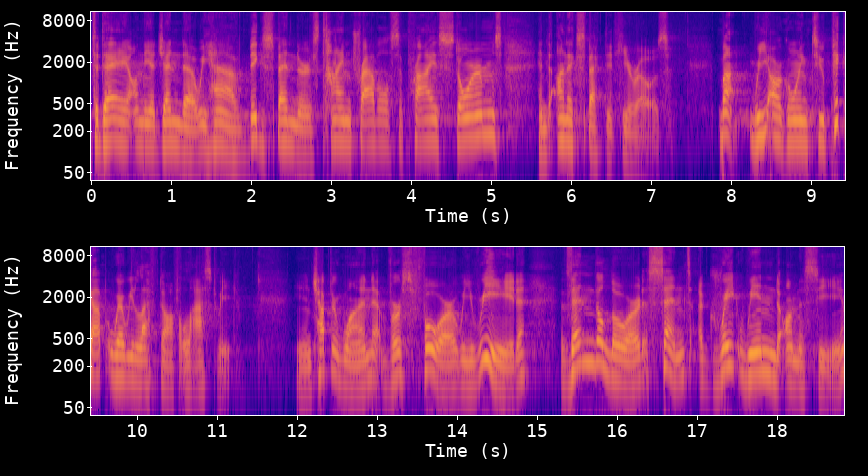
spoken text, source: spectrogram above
Today on the agenda, we have big spenders, time travel, surprise storms, and unexpected heroes. But we are going to pick up where we left off last week. In chapter 1, verse 4, we read, Then the Lord sent a great wind on the sea,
